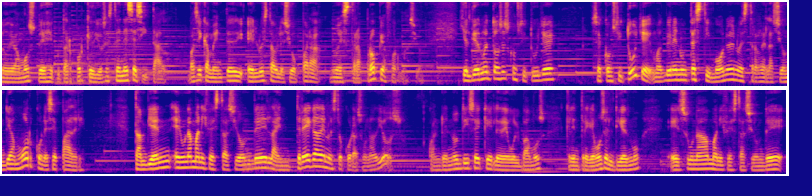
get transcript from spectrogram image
lo debamos de ejecutar porque Dios esté necesitado. Básicamente Él lo estableció para nuestra propia formación. Y el diezmo entonces constituye, se constituye más bien en un testimonio de nuestra relación de amor con ese Padre. También en una manifestación de la entrega de nuestro corazón a Dios. Cuando Él nos dice que le devolvamos, que le entreguemos el diezmo, es una manifestación de,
